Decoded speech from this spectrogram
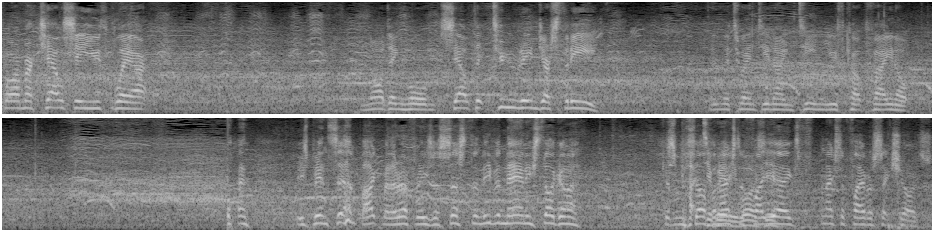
former Chelsea youth player. Nodding home, Celtic 2, Rangers 3 in the 2019 Youth Cup final. He's been sent back by the referee's assistant. Even then, he's still going to give himself an extra, was, five, yeah. yeah, an extra five or six yards.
